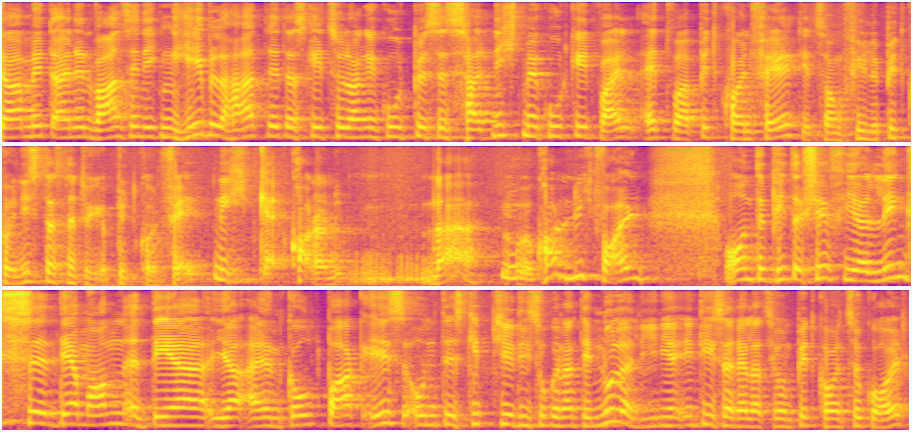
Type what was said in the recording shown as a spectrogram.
damit einen wahnsinnigen Hebel hatte. Das geht so lange gut, bis es halt nicht mehr gut geht, weil etwa Bitcoin fällt. Jetzt sagen viele Bitcoinisten das natürlich, Bitcoin fällt nicht, kann na, kann nicht fallen. Und Peter Schiff hier links, der Mann, der ja ein Goldbug ist und es gibt hier die sogenannte Nullerlinie in dieser Relation Bitcoin zu Gold.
